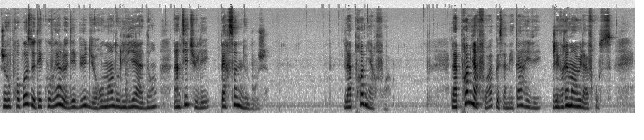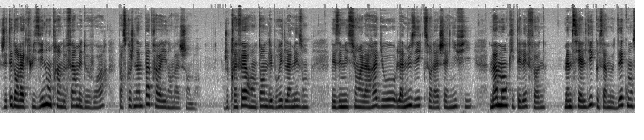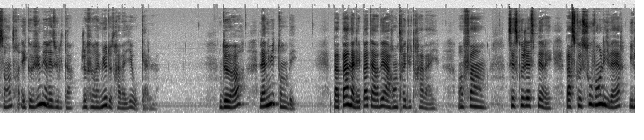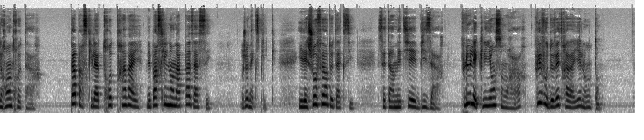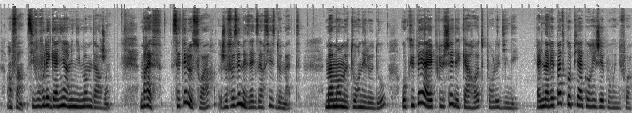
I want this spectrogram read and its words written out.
je vous propose de découvrir le début du roman d'Olivier Adam intitulé Personne ne bouge. La première fois. La première fois que ça m'est arrivé, j'ai vraiment eu la frousse. J'étais dans la cuisine en train de faire mes devoirs parce que je n'aime pas travailler dans ma chambre. Je préfère entendre les bruits de la maison, les émissions à la radio, la musique sur la chaîne IFI, maman qui téléphone, même si elle dit que ça me déconcentre et que vu mes résultats, je ferais mieux de travailler au calme. Dehors, la nuit tombait. Papa n'allait pas tarder à rentrer du travail. Enfin, c'est ce que j'espérais, parce que souvent l'hiver, il rentre tard. Pas parce qu'il a trop de travail, mais parce qu'il n'en a pas assez. Je m'explique. Il est chauffeur de taxi. C'est un métier bizarre. Plus les clients sont rares, plus vous devez travailler longtemps. Enfin, si vous voulez gagner un minimum d'argent. Bref, c'était le soir, je faisais mes exercices de maths. Maman me tournait le dos, occupée à éplucher des carottes pour le dîner. Elle n'avait pas de copie à corriger pour une fois.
